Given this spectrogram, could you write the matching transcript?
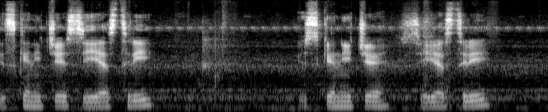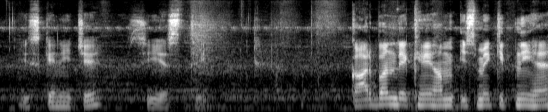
इसके नीचे सी एच थ्री इसके नीचे सी एच थ्री इसके नीचे सी एच थ्री कार्बन देखें हम इसमें कितनी है?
